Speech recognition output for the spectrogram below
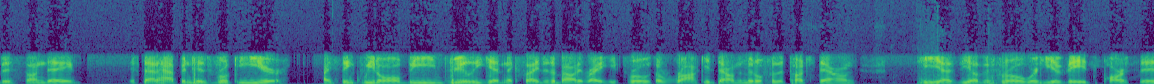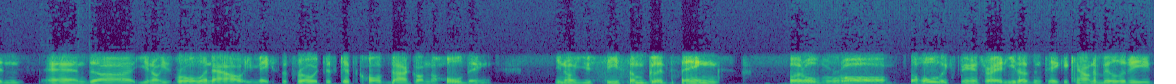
this Sunday if that happened his rookie year, I think we'd all be really getting excited about it, right? He throws a rocket down the middle for the touchdown. He has the other throw where he evades Parsons and uh, you know, he's rolling out, he makes the throw, it just gets called back on the holding. You know, you see some good things, but overall, the whole experience, right? He doesn't take accountability,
